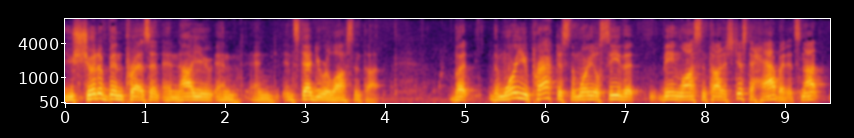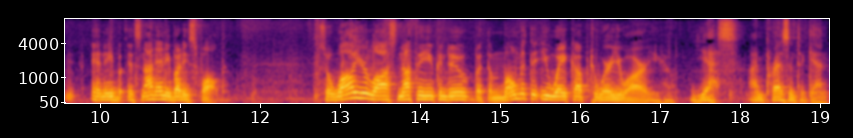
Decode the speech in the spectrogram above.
you should have been present and now you, and, and instead you were lost in thought. But the more you practice, the more you'll see that being lost in thought is just a habit. It's not, any, it's not anybody's fault. So while you're lost, nothing you can do, but the moment that you wake up to where you are, you go, Yes, I'm present again.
